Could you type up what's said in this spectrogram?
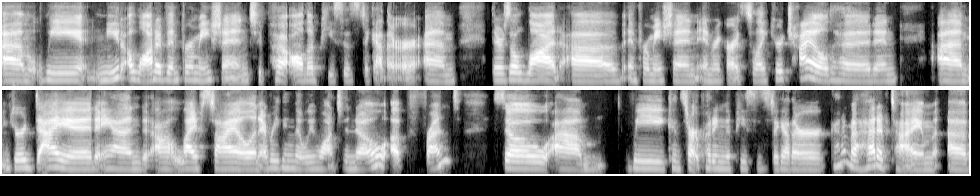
um, we need a lot of information to put all the pieces together. Um, there's a lot of information in regards to like your childhood and um, your diet and uh, lifestyle and everything that we want to know up front. So um, we can start putting the pieces together kind of ahead of time of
